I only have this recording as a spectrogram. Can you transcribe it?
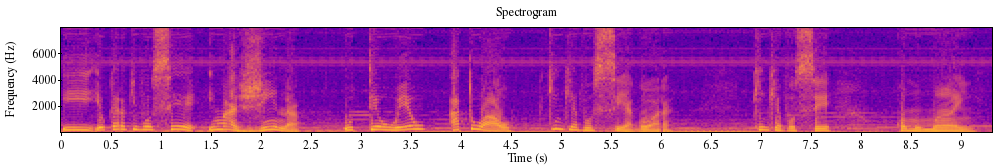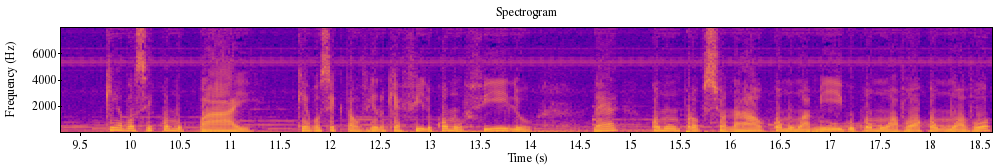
E eu quero que você imagina o teu eu atual. Quem que é você agora? Quem que é você como mãe? Quem é você como pai? Quem é você que está ouvindo que é filho como um filho, né? Como um profissional, como um amigo, como um avó, como um avô.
